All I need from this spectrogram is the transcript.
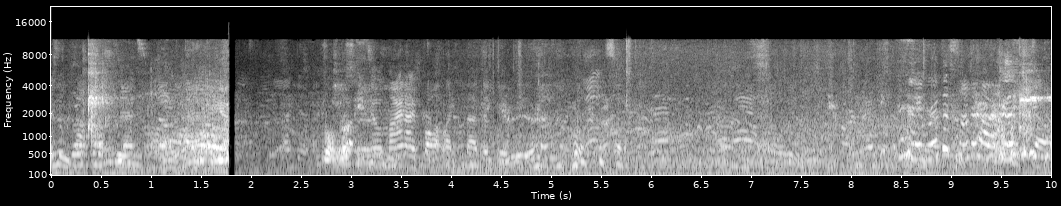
No, mine I bought like that. They gave you. hey, where the sunflowers?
